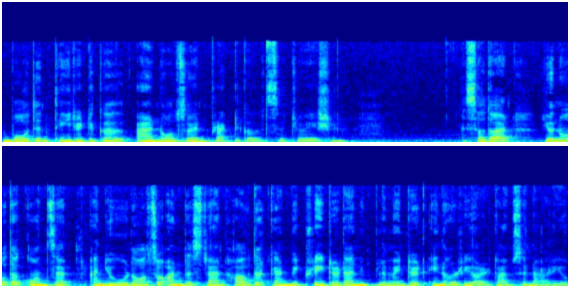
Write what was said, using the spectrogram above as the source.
both in theoretical and also in practical situation. So that you know the concept and you would also understand how that can be treated and implemented in a real time scenario.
